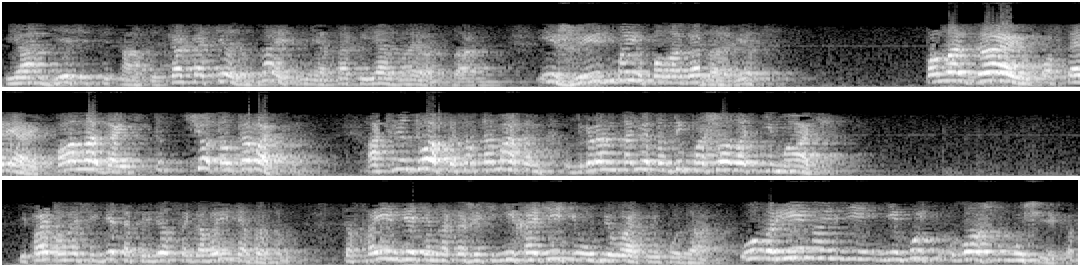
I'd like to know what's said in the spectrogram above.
Иоанн 10.15. Как Отец знает меня, так и я знаю Отца. И жизнь мою полагаю за овец. Полагаю, повторяю, полагаю. Что толковать-то? От винтовка с автоматом, с гранатометом ты пошел отнимать. И поэтому, если где-то придется говорить об этом, то своим детям накажите, не ходите убивать никуда. Умри, но не, не будь ложным мучеником.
